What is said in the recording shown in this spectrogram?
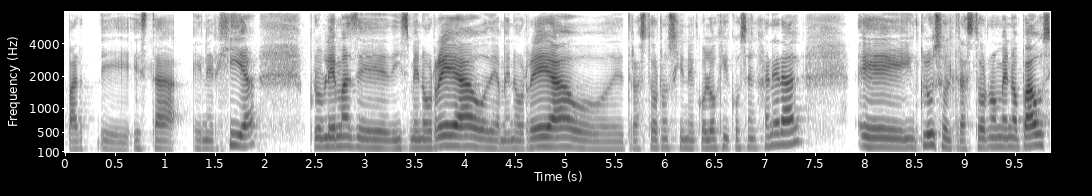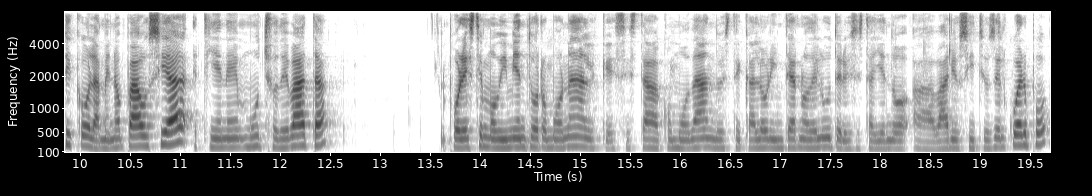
parte, esta energía. Problemas de dismenorrea o de amenorrea o de trastornos ginecológicos en general. Eh, incluso el trastorno menopáusico, la menopausia, tiene mucho de bata por este movimiento hormonal que se está acomodando, este calor interno del útero y se está yendo a varios sitios del cuerpo,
